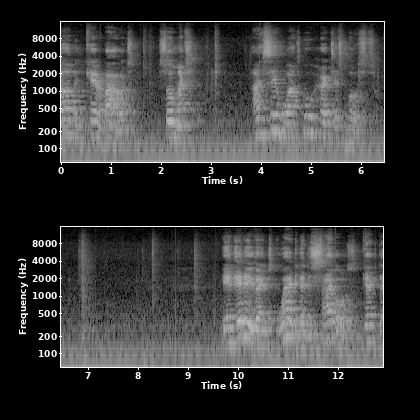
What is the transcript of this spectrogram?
love and care about so much are the same ones who hurt us most. In any event, where did the disciples get the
